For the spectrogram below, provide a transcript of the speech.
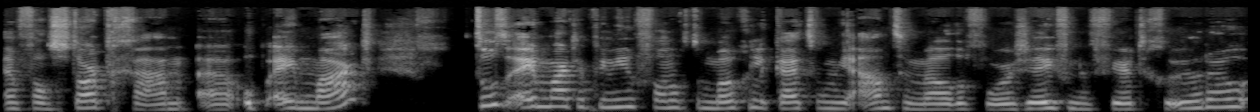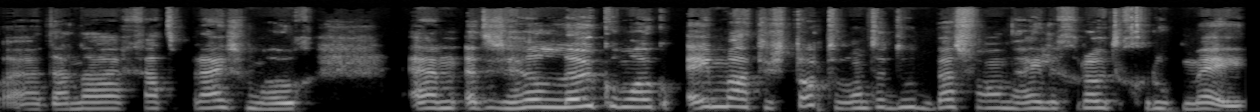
en van start gaan uh, op 1 maart tot 1 maart heb je in ieder geval nog de mogelijkheid om je aan te melden voor 47 euro. Uh, daarna gaat de prijs omhoog. En het is heel leuk om ook op 1 maart te starten, want het doet best wel een hele grote groep mee.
